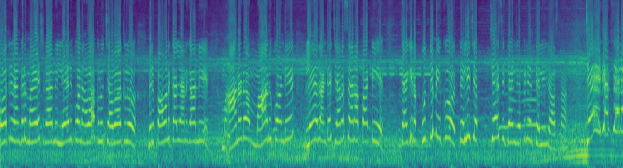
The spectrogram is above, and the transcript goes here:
పోత్రి వెంకట మహేష్ గారిని లేనిపోని అవాకులు చవాకులు మీరు పవన్ కళ్యాణ్ గారిని అనడం మానుకోండి. లేదంటే జనసేన పార్టీ తగిన బుద్ధి మీకు తెలియ చేసిద్దని చెప్పి నేను తెలియజేస్తున్నా జై జనసేన!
